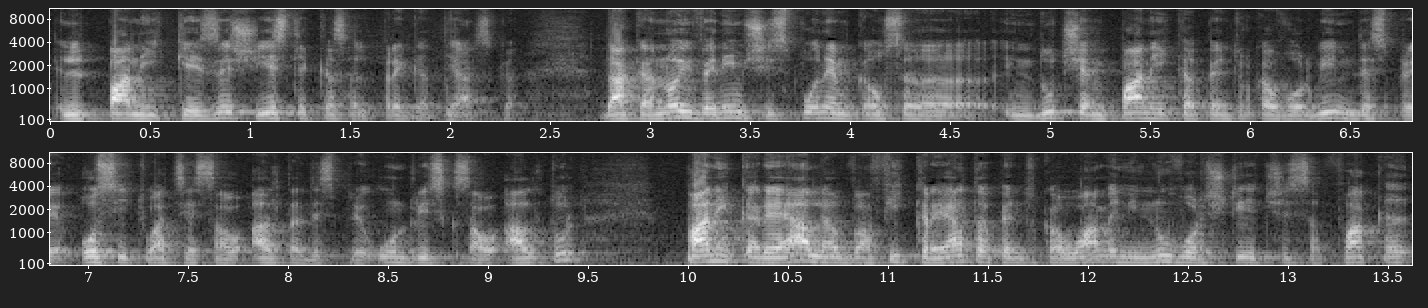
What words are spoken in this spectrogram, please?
îl panicheze și este că să-l pregătească. Dacă noi venim și spunem că o să inducem panică pentru că vorbim despre o situație sau alta, despre un risc sau altul, panica reală va fi creată pentru că oamenii nu vor ști ce să facă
